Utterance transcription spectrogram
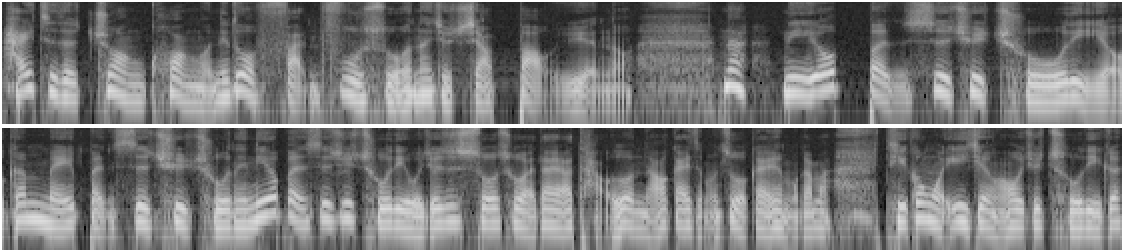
孩子的状况哦，你如果反复说，那就是叫抱怨哦。那你有本事去处理哦，跟没本事去处理。你有本事去处理，我就是说出来，大家讨论，然后该怎么做，该怎么干嘛，提供我意见，然后我去处理。跟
